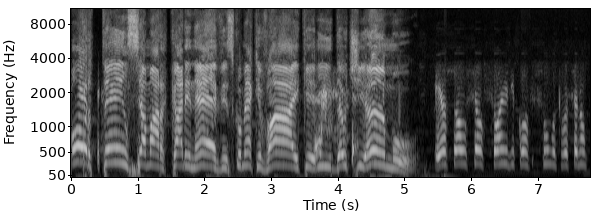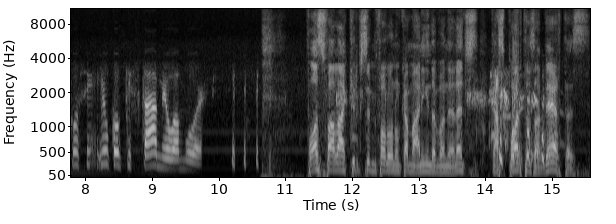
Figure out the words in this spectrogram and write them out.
Hortência Marcari Neves, como é que vai, querida? Eu te amo. Eu sou o seu sonho de consumo que você não conseguiu conquistar, meu amor. Posso falar aquilo que você me falou no camarim da Bandeirantes, com as portas abertas?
